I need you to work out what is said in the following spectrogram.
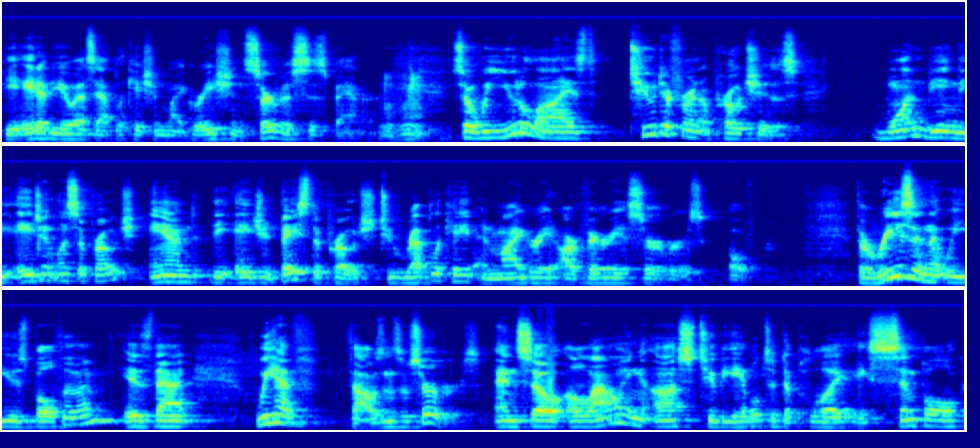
the AWS Application Migration Services banner. Mm-hmm. So we utilized two different approaches one being the agentless approach and the agent based approach to replicate and migrate our various servers over. The reason that we use both of them is that we have thousands of servers. And so allowing us to be able to deploy a simple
